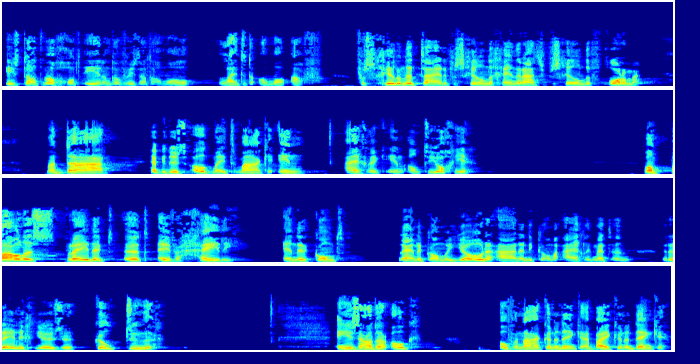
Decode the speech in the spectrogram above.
Is dat wel goderend of is dat allemaal, leidt het allemaal af? Verschillende tijden, verschillende generaties, verschillende vormen. Maar daar heb je dus ook mee te maken in, eigenlijk in Antiochië. Want Paulus predikt het evangelie. En er, komt, en er komen joden aan en die komen eigenlijk met een religieuze cultuur. En je zou daar ook over na kunnen denken en bij kunnen denken.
